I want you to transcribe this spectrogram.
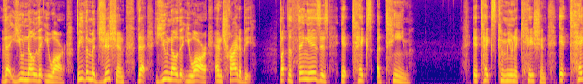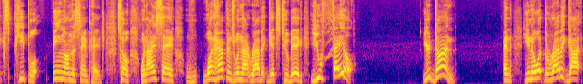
that you know that you are. Be the magician that you know that you are and try to be. But the thing is is it takes a team. It takes communication. It takes people being on the same page. So when I say, what happens when that rabbit gets too big? You fail. You're done. And you know what? The rabbit got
